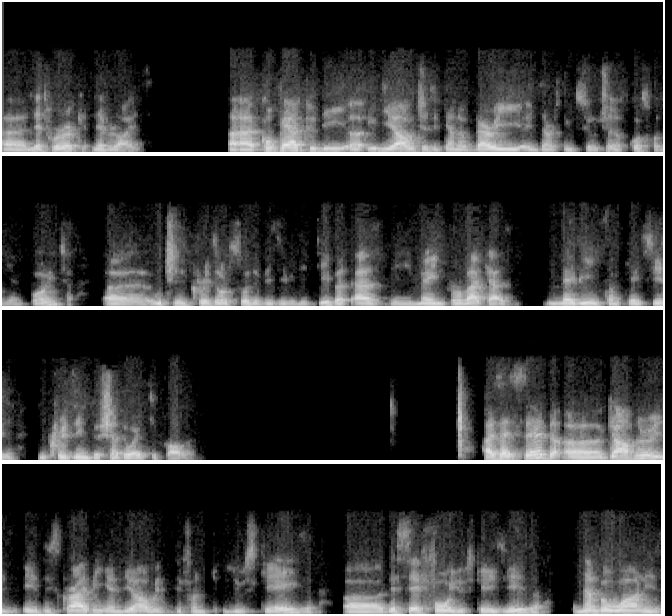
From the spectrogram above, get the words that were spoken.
uh, network never lies. Uh, compared to the uh, EDR, which is a kind of very interesting solution, of course, for the endpoint, uh, which increases also the visibility, but as the main drawback, as maybe in some cases increasing the shadow IT problem. As I said, uh, Gartner is, is describing NDR with different use cases. Uh, they say four use cases. Number one is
